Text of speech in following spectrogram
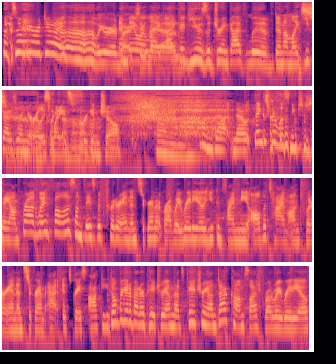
That's what we were doing. Uh, we were in and they were like, I could use a drink. I've lived, and I'm like, you guys are in your early twenties. Like, uh, freaking chill. on that note, thanks for listening to today on Broadway. Follow us on Facebook, Twitter, and Instagram at Broadway Radio. You can find me all the time on Twitter and Instagram at It's Grace Aki. Don't forget about our Patreon. That's patreon.com/slash Broadway Radio.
